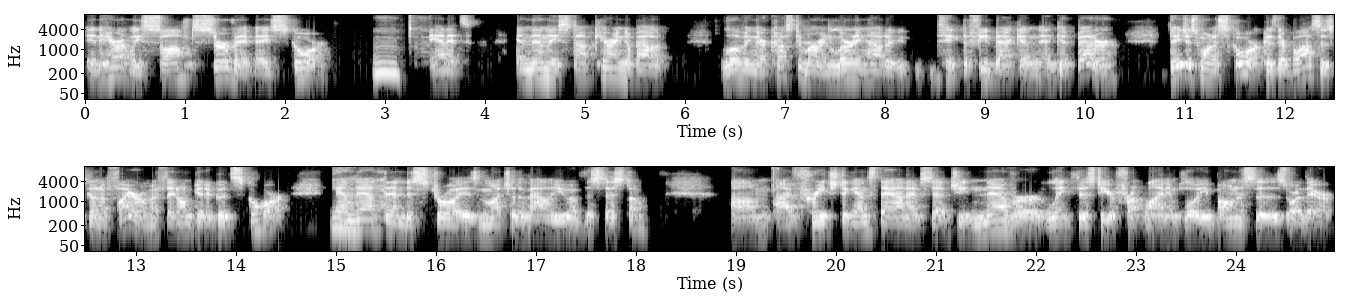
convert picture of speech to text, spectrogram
inherently soft survey based score mm. and it's and then they stop caring about loving their customer and learning how to take the feedback and, and get better they just want to score because their boss is going to fire them if they don't get a good score. Yeah. And that then destroys much of the value of the system. Um, I've preached against that. I've said, gee, never link this to your frontline employee bonuses or their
